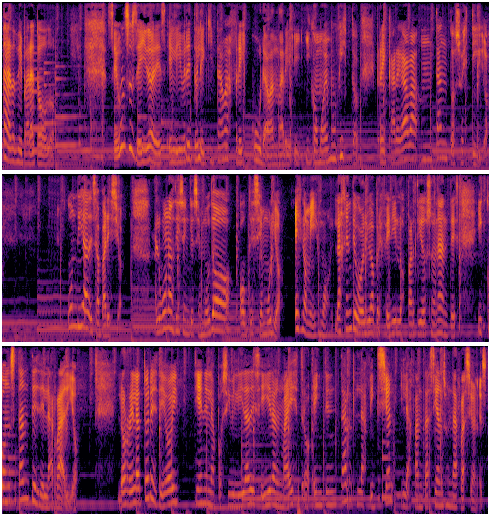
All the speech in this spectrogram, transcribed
tarde para todo. Según sus seguidores, el libreto le quitaba frescura a Bandarelli y como hemos visto, recargaba un tanto su estilo un día desapareció. Algunos dicen que se mudó o que se murió. Es lo mismo, la gente volvió a preferir los partidos sonantes y constantes de la radio. Los relatores de hoy tienen la posibilidad de seguir al maestro e intentar la ficción y la fantasía en sus narraciones.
